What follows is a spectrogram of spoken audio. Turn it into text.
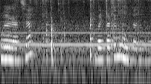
হয়ে গেছে। এবার এটাকে আমি উল্টা দেবো।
